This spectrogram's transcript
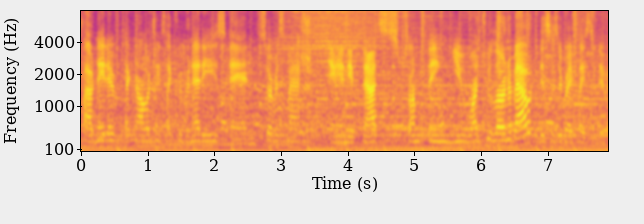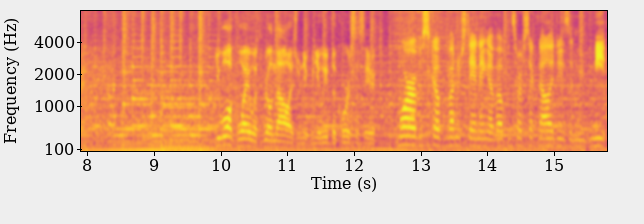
cloud native technologies like Kubernetes and Service Mesh. And if that's something you want to learn about, this is a great place to do it you walk away with real knowledge when you, when you leave the courses here. More of a scope of understanding of open source technologies and meet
